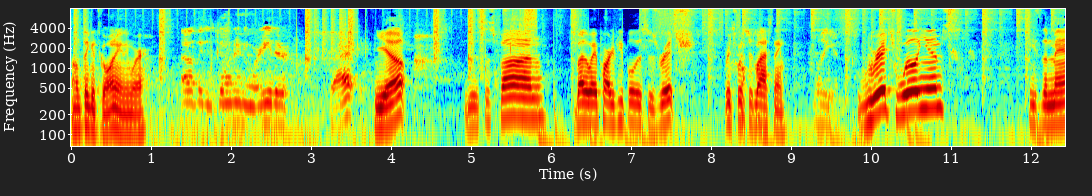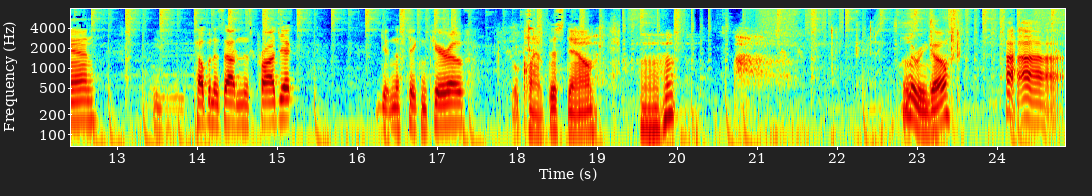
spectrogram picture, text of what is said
don't think it's going anywhere. I don't think it's going anywhere either. Right? Yep. This is fun. By the way, party people, this is Rich. Rich, what's his last name? William. Rich Williams. He's the man. He's helping us out in this project, getting us taken care of. We'll clamp this down. Uh-huh. There we go. Ha ha.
